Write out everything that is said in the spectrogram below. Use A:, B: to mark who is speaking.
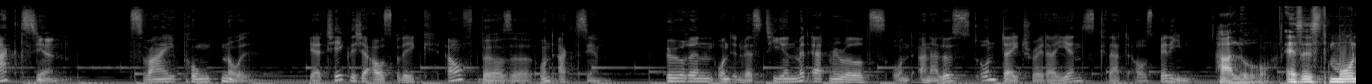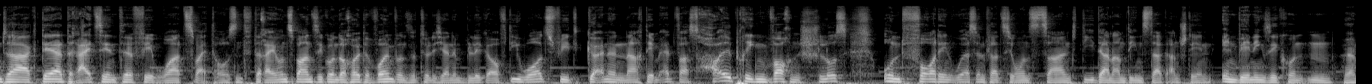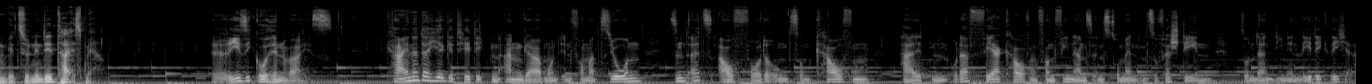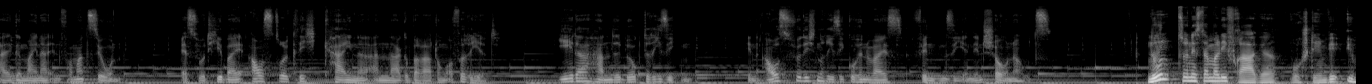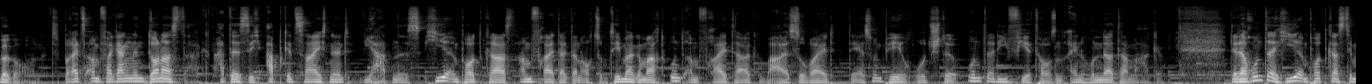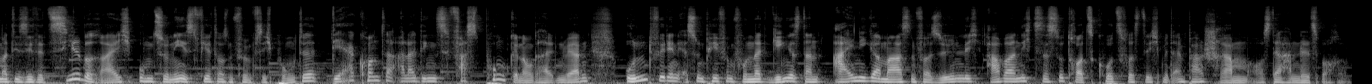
A: Aktien 2.0. Der tägliche Ausblick auf Börse und Aktien. Hören und investieren mit Admirals und Analyst und Daytrader Jens Klatt aus Berlin.
B: Hallo, es ist Montag, der 13. Februar 2023 und auch heute wollen wir uns natürlich einen Blick auf die Wall Street gönnen nach dem etwas holprigen Wochenschluss und vor den US-Inflationszahlen, die dann am Dienstag anstehen. In wenigen Sekunden hören wir zu den Details mehr.
A: Risikohinweis. Keine der hier getätigten Angaben und Informationen sind als Aufforderung zum Kaufen, Halten oder Verkaufen von Finanzinstrumenten zu verstehen, sondern dienen lediglich allgemeiner Information. Es wird hierbei ausdrücklich keine Anlageberatung offeriert. Jeder Handel birgt Risiken. Den ausführlichen Risikohinweis finden Sie in den Show Notes.
B: Nun zunächst einmal die Frage, wo stehen wir übergeordnet? Bereits am vergangenen Donnerstag hatte es sich abgezeichnet, wir hatten es hier im Podcast am Freitag dann auch zum Thema gemacht und am Freitag war es soweit, der S&P rutschte unter die 4100er Marke. Der darunter hier im Podcast thematisierte Zielbereich um zunächst 4050 Punkte, der konnte allerdings fast punktgenau gehalten werden und für den S&P 500 ging es dann einigermaßen versöhnlich, aber nichtsdestotrotz kurzfristig mit ein paar Schrammen aus der Handelswoche.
